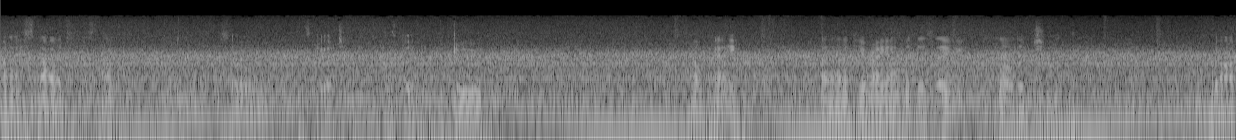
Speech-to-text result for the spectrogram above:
when I start this time. So it's good. It's good. Good. Okay. Uh, here I am, it is a unloaded chunk. Oh god.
